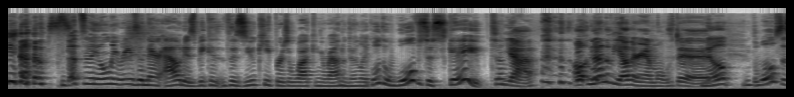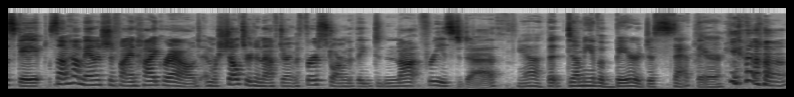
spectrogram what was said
Yes. That's the only reason they're out is because the zookeepers are walking around and they're like, well, the wolves escaped. Yeah. All, none of the other animals did. Nope. The wolves escaped, somehow managed to find high ground, and were sheltered enough during the first storm that they did not freeze to death. Yeah, that dummy of a bear just sat there. yeah.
